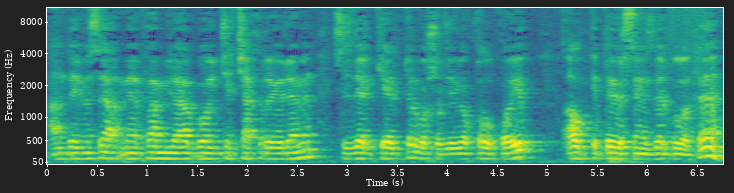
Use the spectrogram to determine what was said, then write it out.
Андай эмесе мен фамилия боюнча чакыра беремин сиздер келип туруп ошол жерге кол коюп алып кете берсеңиздер болот э?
